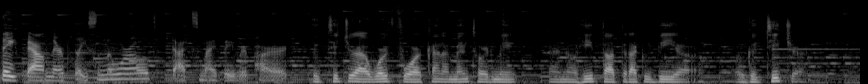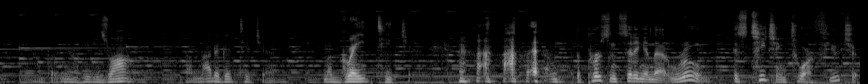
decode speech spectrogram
they found their place in the world. That's my favorite part. The teacher I worked for kind of mentored me. I know he thought that I could be a, a good teacher, but you know he was wrong. I'm not a good teacher. I'm a great teacher. the person sitting in that room is teaching to our future,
